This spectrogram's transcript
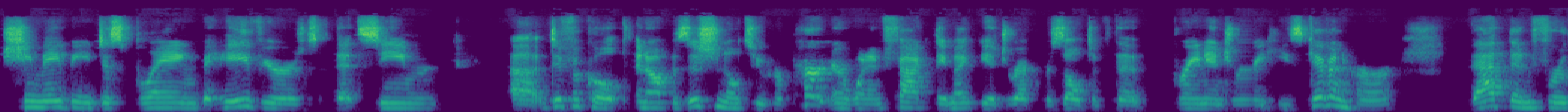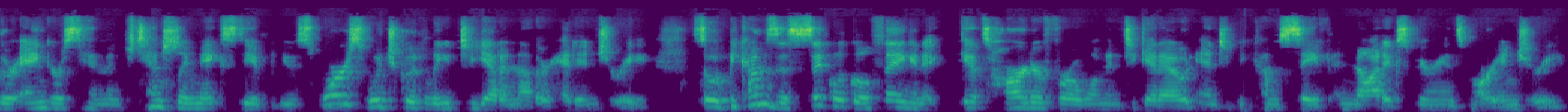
She may be displaying behaviors that seem uh, difficult and oppositional to her partner when in fact they might be a direct result of the brain injury he's given her. That then further angers him and potentially makes the abuse worse which could lead to yet another head injury. So it becomes a cyclical thing and it gets harder for a woman to get out and to become safe and not experience more injury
